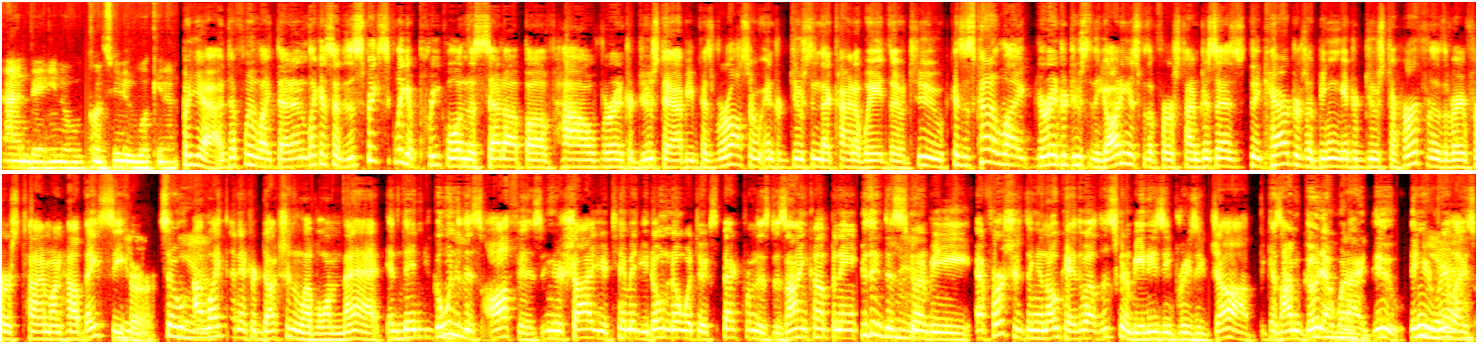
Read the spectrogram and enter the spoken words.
And then you know we continued working on. it. But yeah, I definitely like that. And like I said, this is basically a prequel in the setup of how we're introduced to Abby because we're also introduced in that kind of way though too. Because it's kind of like you're introducing the audience for the first time, just as the characters are being introduced to her for the very first time on how they see Yeah. her. So Yeah. I like that introduction level on that. And then you go into this office and you're shy, you're timid, you don't know what to expect from this design company. You think this is going to be at first you're thinking, okay, well this is going to be an easy breezy job because I'm good at what I do. Then you Mm-hmm. Yeah. realize,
